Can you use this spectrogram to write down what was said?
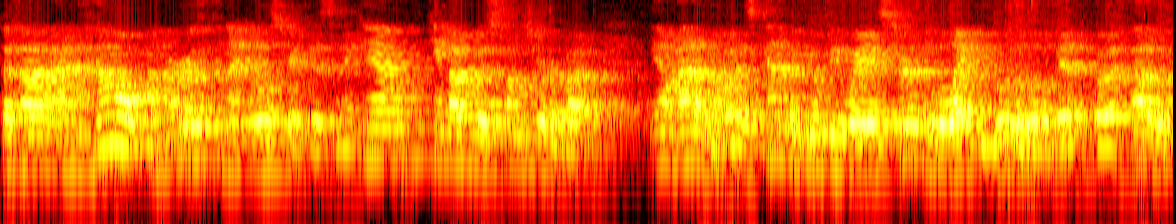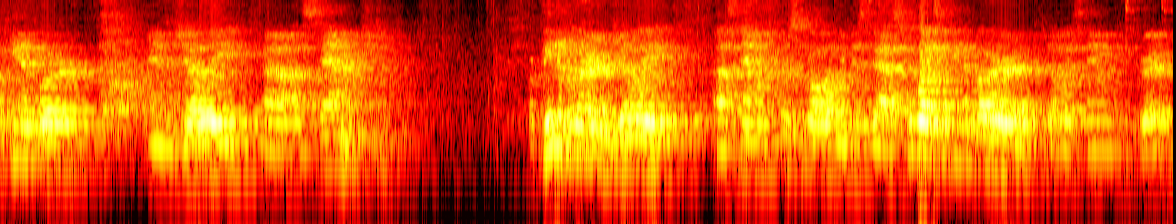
So I thought, how on earth can I illustrate this? And I came, came up with some sort of a, you know, I don't know, it's kind of a goofy way. It certainly will lighten the mood a little bit, but I thought of a peanut butter and jelly uh, sandwich. A peanut butter and jelly uh, sandwich. First of all, let me just ask, who likes peanut butter and jelly sandwiches, right?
